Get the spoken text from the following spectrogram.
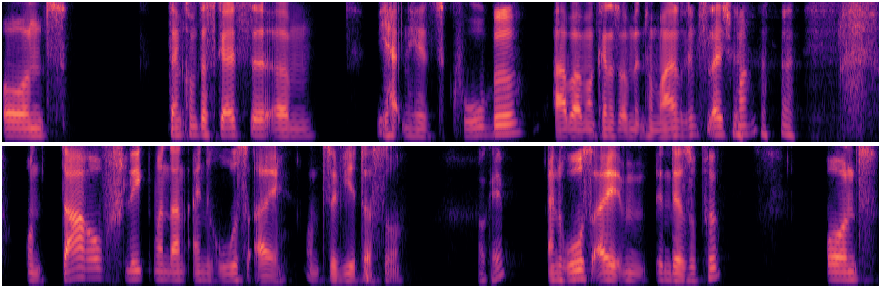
Und dann kommt das Geilste, ähm, wir hatten jetzt Kobe, aber man kann das auch mit normalem Rindfleisch machen. Und darauf schlägt man dann ein rohes Ei und serviert das so Okay. ein rohes Ei im, in der Suppe. Und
